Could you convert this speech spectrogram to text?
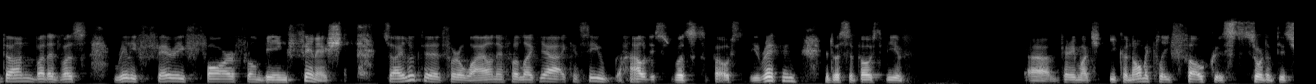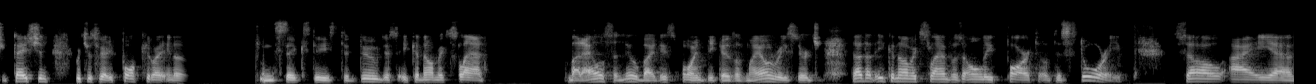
done but it was really very far from being finished. So i looked at it for a while and i felt like yeah i can see how this was supposed to be written. It was supposed to be a uh, very much economically focused sort of dissertation which was very popular in the 1960s to do this economic slant but I also knew by this point, because of my own research, that that economic slant was only part of the story. So I uh,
